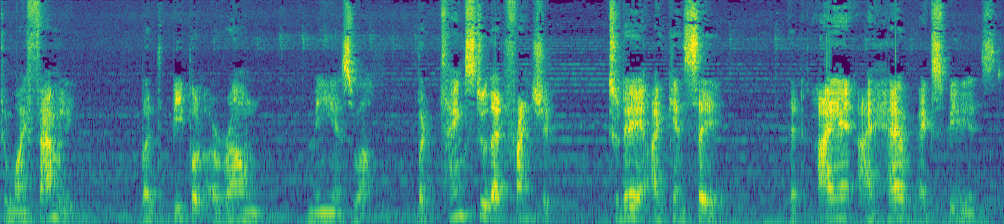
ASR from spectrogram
to my family, but the people around me as well. But thanks to that friendship, today I can say that I I have experienced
